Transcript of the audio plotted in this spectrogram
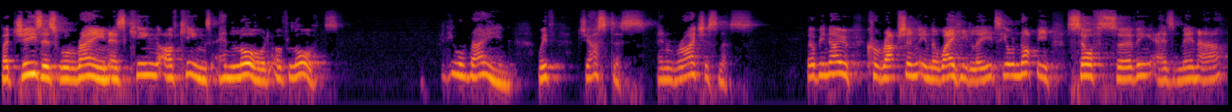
But Jesus will reign as King of kings and Lord of lords. And he will reign with justice and righteousness. There'll be no corruption in the way he leads. He will not be self serving as men are,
